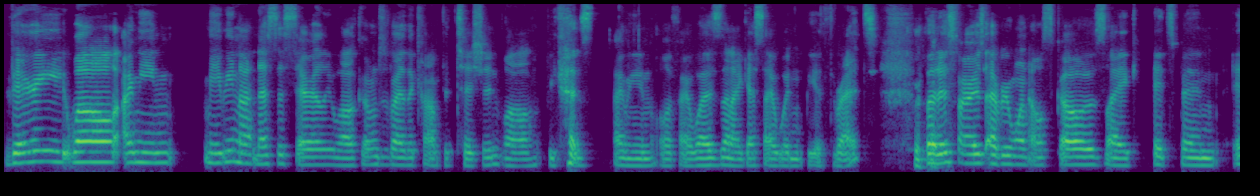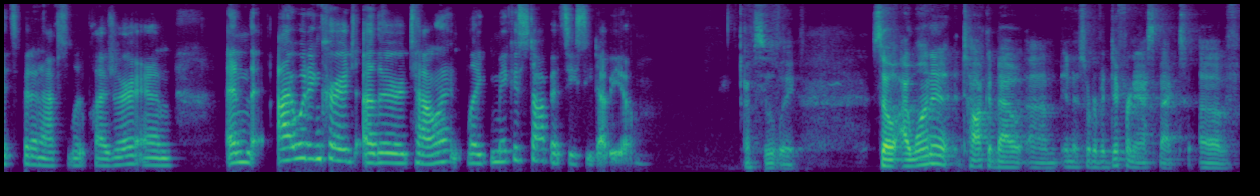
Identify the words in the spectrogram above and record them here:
very well i mean maybe not necessarily welcomed by the competition. Well because i mean well if i was then i guess i wouldn't be a threat. But as far as everyone else goes like it's been it's been an absolute pleasure and and i would encourage other talent like make a stop at ccw Absolutely. So I want to talk about um, in a sort of a different aspect of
